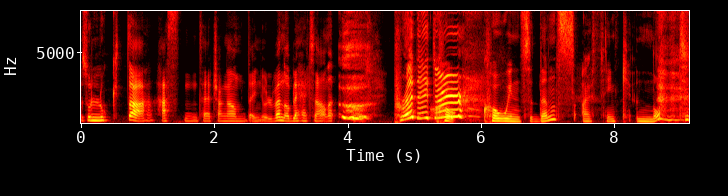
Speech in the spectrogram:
så lukta hesten til Changan den ulven, og ble helt sånn Predator! Coincidence? I think not.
